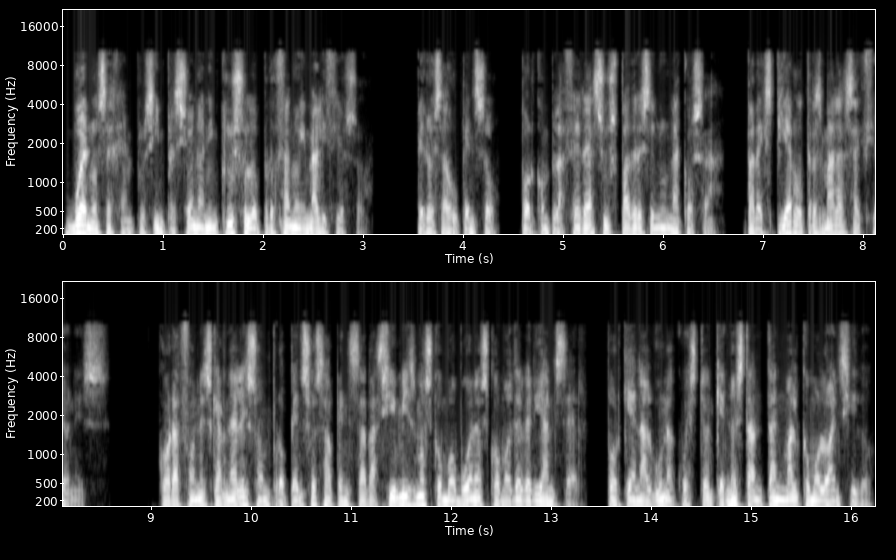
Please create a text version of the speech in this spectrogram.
Buenos ejemplos impresionan incluso lo profano y malicioso. Pero Saúl pensó, por complacer a sus padres en una cosa, para expiar otras malas acciones corazones carnales son propensos a pensar a sí mismos como buenos como deberían ser, porque en alguna cuestión que no están tan mal como lo han sido.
